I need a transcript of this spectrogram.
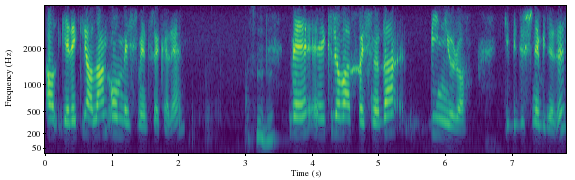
al, gerekli alan 15 metrekare. Ve e, kilowatt başına da 1000 euro gibi düşünebiliriz.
